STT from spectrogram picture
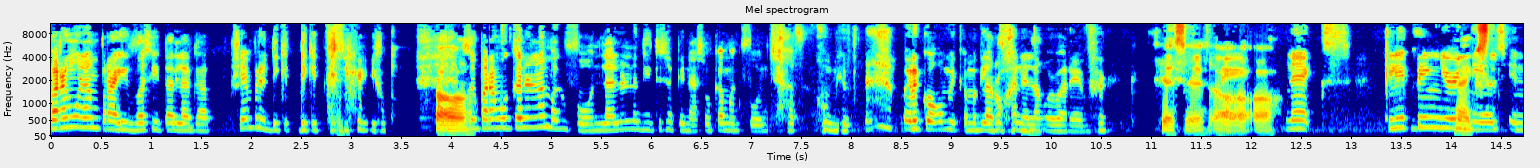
parang walang privacy talaga. Siyempre, dikit-dikit kasi kayo. Oo. So parang huwag ka na lang mag-phone, lalo na dito sa Pinas, huwag ka mag-phone sa commute. Parang kung commute ka, maglaro ka na lang or whatever. Yes, yes. Oo, Okay. oo. Next, clipping your Next. nails in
